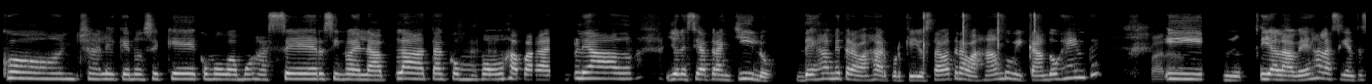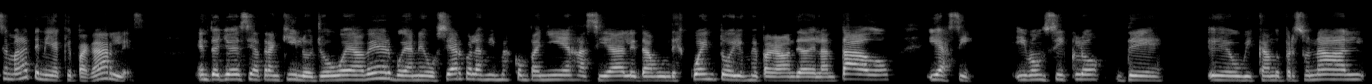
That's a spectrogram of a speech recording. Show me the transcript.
conchale, que no sé qué, cómo vamos a hacer, si no hay la plata, cómo vamos a pagar empleados. Yo le decía, tranquilo, déjame trabajar, porque yo estaba trabajando, ubicando gente y, y, a la vez a la siguiente semana tenía que pagarles. Entonces yo decía, tranquilo, yo voy a ver, voy a negociar con las mismas compañías, hacía, les daba un descuento, ellos me pagaban de adelantado y así. Iba un ciclo de eh, ubicando personal,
